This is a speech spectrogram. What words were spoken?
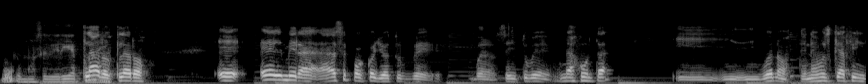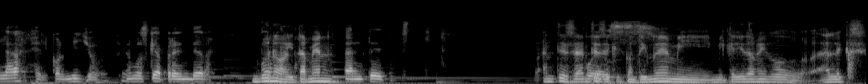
Como se diría. Claro, claro. Eh, él, mira, hace poco yo tuve, bueno, sí, tuve una junta y, bueno, tenemos que afilar el colmillo, tenemos que aprender. Bueno, y también antes, antes, de que pues continúe mi, mi, querido amigo Alex,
